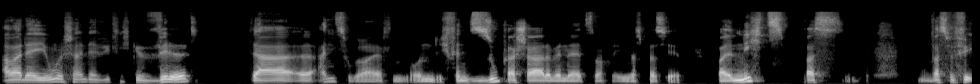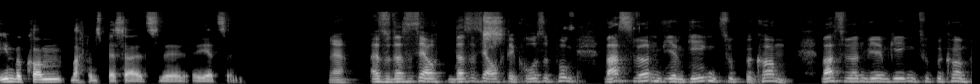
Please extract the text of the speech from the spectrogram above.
Aber der Junge scheint ja wirklich gewillt, da äh, anzugreifen. Und ich fände es super schade, wenn da jetzt noch irgendwas passiert. Weil nichts, was, was wir für ihn bekommen, macht uns besser, als wir jetzt sind. Ja, also das ist ja auch, das ist ja auch der große Punkt. Was würden wir im Gegenzug bekommen? Was würden wir im Gegenzug bekommen?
